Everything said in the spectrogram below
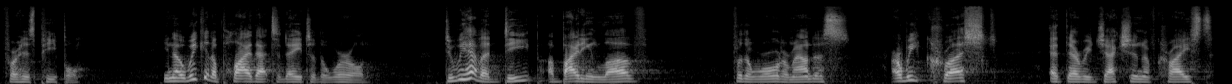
for his people. You know, we could apply that today to the world. Do we have a deep, abiding love for the world around us? Are we crushed at their rejection of Christ?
